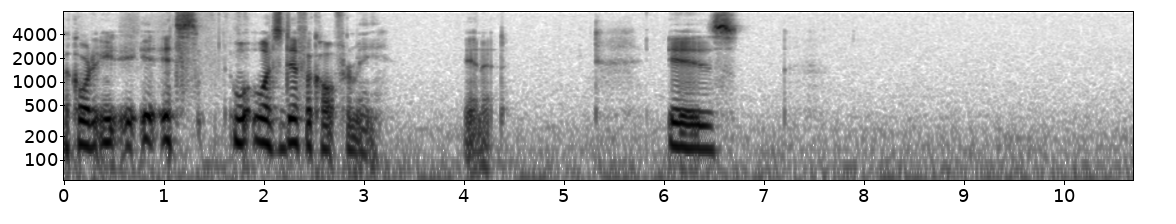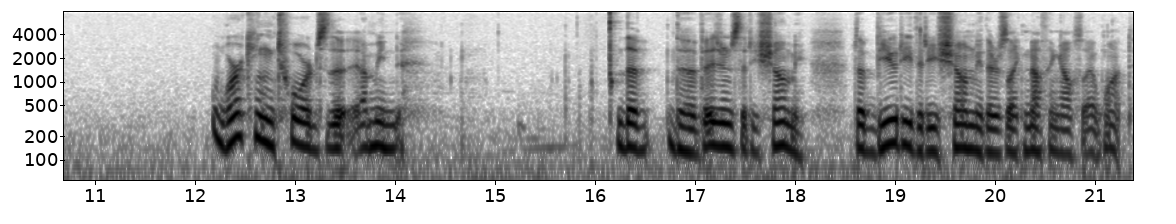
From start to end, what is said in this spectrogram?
According, it's what's difficult for me in it is working towards the. I mean, the the visions that he's shown me, the beauty that he's shown me, there's like nothing else I want.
